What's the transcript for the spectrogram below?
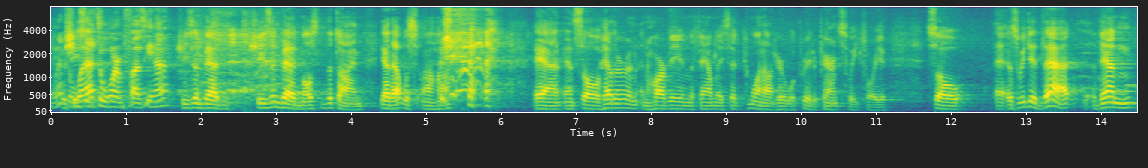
That's, a, that's in, a warm fuzzy, huh? She's in bed. She's in bed most of the time. Yeah, that was, uh huh. and, and so Heather and, and Harvey and the family said, come on out here, we'll create a parent suite for you. So as we did that, then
